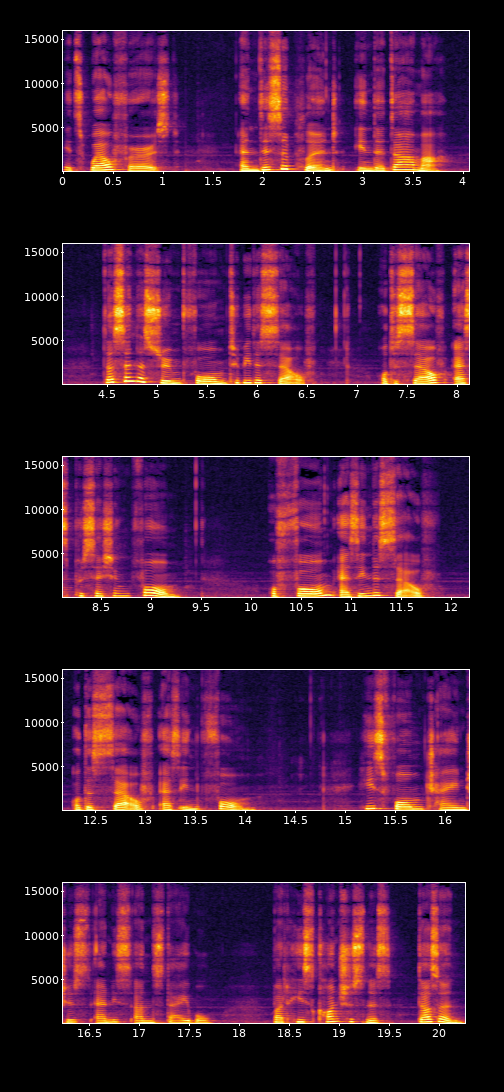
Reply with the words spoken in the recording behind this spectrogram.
is well versed and disciplined in the Dharma, doesn't assume form to be the self, or the self as possessing form, or form as in the self, or the self as in form. His form changes and is unstable, but his consciousness doesn't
